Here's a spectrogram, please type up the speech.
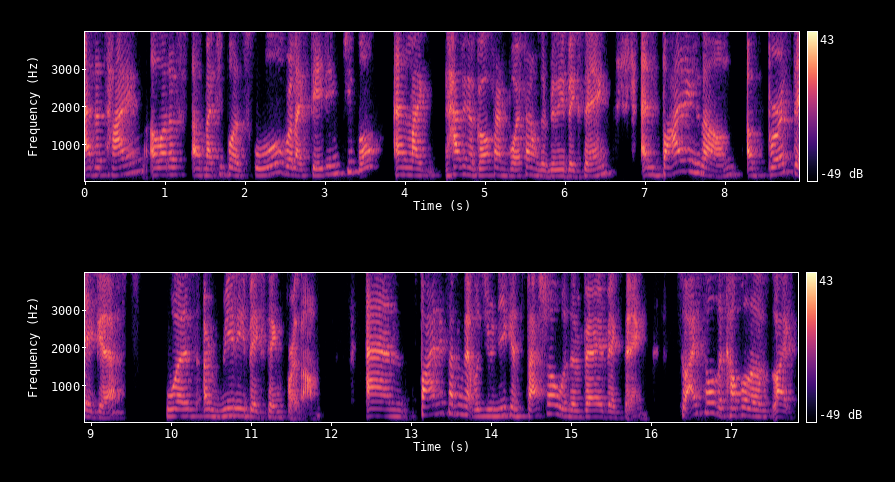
at the time, a lot of, of my people at school were like dating people and like having a girlfriend boyfriend was a really big thing. And buying them a birthday gift was a really big thing for them. And finding something that was unique and special was a very big thing. So i sold a couple of like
